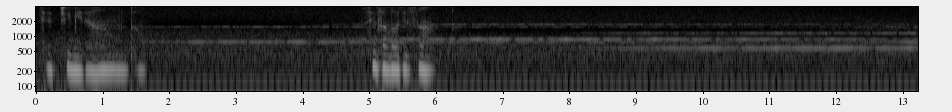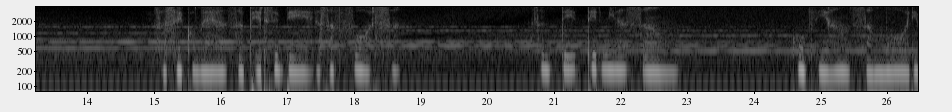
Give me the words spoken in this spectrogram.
se admirando, se valorizando. você começa a perceber essa força, essa determinação, confiança, amor e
